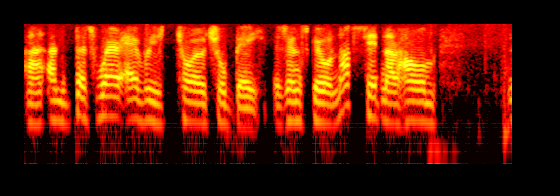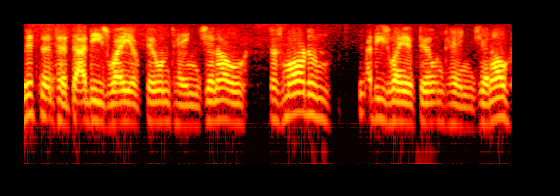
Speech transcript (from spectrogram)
uh, and that's where every child should be. Is in school, not sitting at home listening to daddy's way of doing things. You know, there's more than daddy's way of doing things. You know.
